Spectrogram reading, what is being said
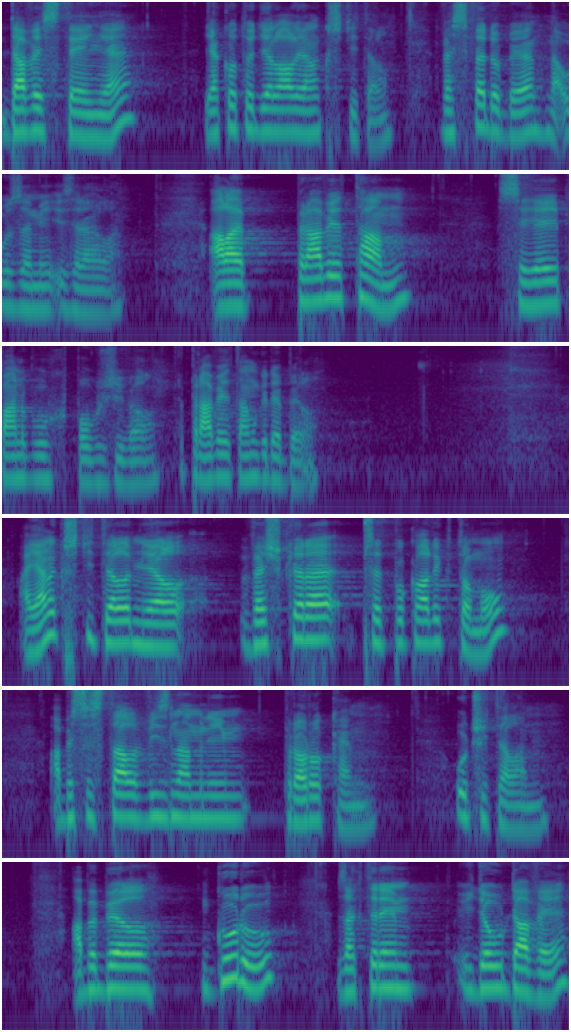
davy stejně, jako to dělal Jan Křtitel ve své době na území Izraele. Ale právě tam si jej pán Bůh používal. Právě tam, kde byl. A Jan Křtitel měl veškeré předpoklady k tomu, aby se stal významným prorokem, učitelem. Aby byl guru, za kterým jdou davy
